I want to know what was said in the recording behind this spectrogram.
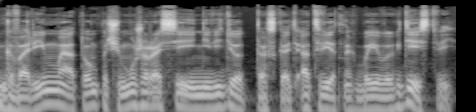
Говорим мы о том, почему же Россия не ведет, так сказать, ответных боевых действий.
